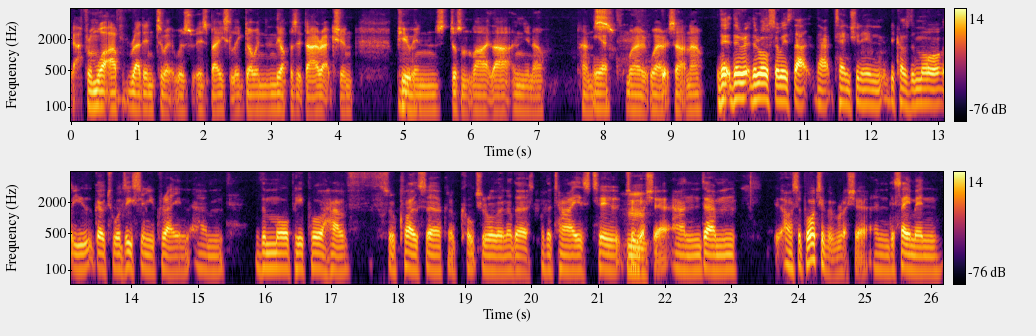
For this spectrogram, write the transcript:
yeah, from what I've read into it, was is basically going in the opposite direction. Hmm. Putin's mm. doesn't like that, and you know, hence yeah. where where it's at now. There, there, there, also is that that tension in because the more you go towards eastern Ukraine, um, the more people have sort of closer kind of cultural and other other ties to to mm. Russia and um, are supportive of Russia, and the same in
